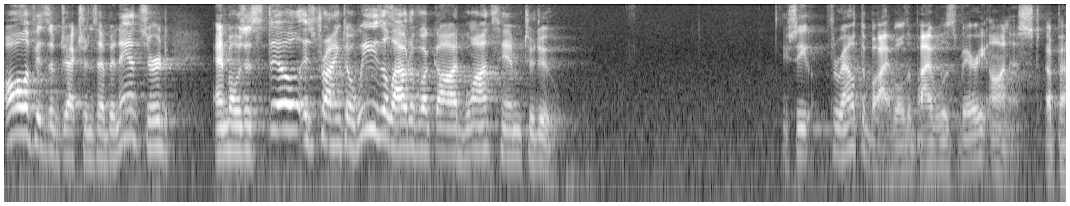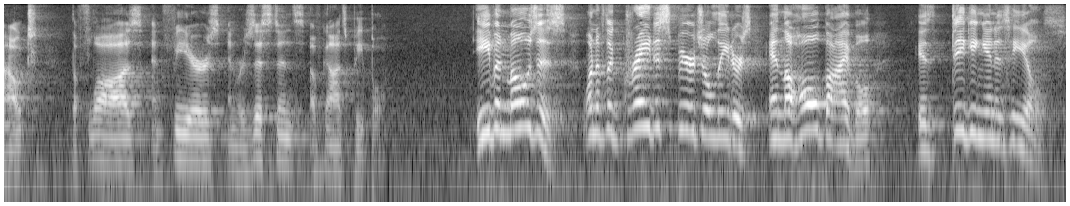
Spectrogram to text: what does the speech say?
All of his objections have been answered, and Moses still is trying to weasel out of what God wants him to do. You see, throughout the Bible, the Bible is very honest about the flaws and fears and resistance of God's people. Even Moses, one of the greatest spiritual leaders in the whole Bible, is digging in his heels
